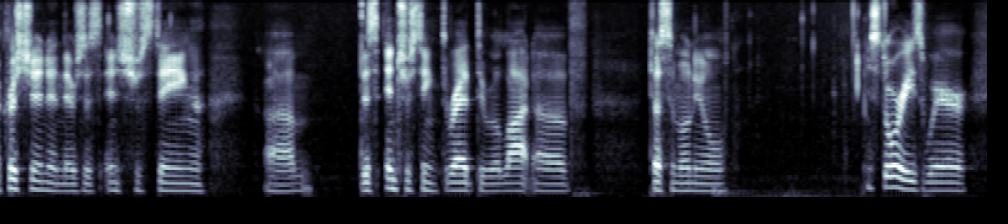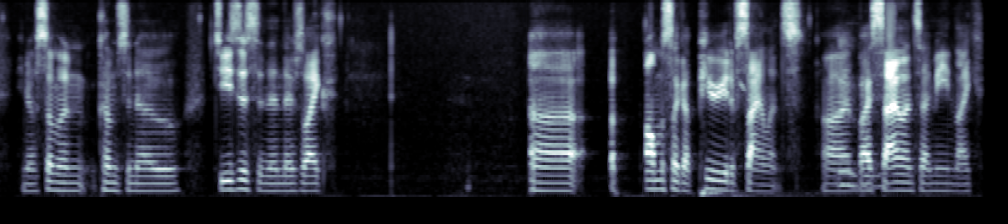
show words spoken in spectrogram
a Christian and there's this interesting um, this interesting thread through a lot of testimonial stories where you know someone comes to know Jesus and then there's like uh, a, almost like a period of silence. Uh, and by silence, I mean like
